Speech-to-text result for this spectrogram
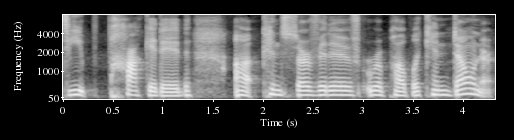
deep pocketed uh, conservative Republican donor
